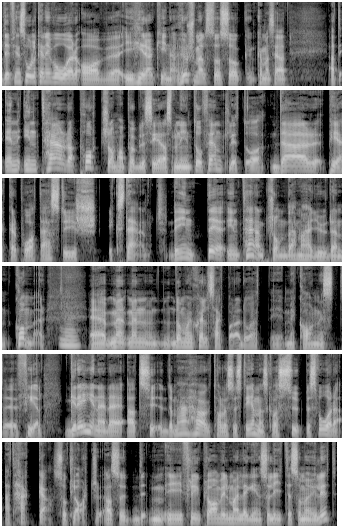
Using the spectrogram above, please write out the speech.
det finns olika nivåer av, eh, i hierarkin här. Hur som helst då så kan man säga att att en intern rapport som har publicerats men inte offentligt då, där pekar på att det här styrs externt. Det är inte internt som de här ljuden kommer. Eh, Men, men de har ju själv sagt bara då att det är mekaniskt eh, fel. Grejen är det att de här högtalarsystemen ska vara supersvåra att hacka såklart. Alltså i flygplan vill man lägga in så lite som möjligt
